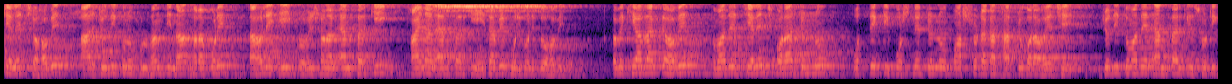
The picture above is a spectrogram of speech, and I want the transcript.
চ্যালেঞ্জ হবে। আর যদি কোনো ভুলভ্রান্তি না ধরা পড়ে, তাহলে এই professional answer key final answer key হিসাবে পরিগণিত হবে। তবে খেয়াল রাখতে হবে, তোমাদের চ্যালেঞ্জ করার জন্য প্রত্যেকটি প্রশ্নের জন্য পাঁচশো টাকা ধার্য করা হয়েছে। যদি তোমাদের অ্যান্সার কি সঠিক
